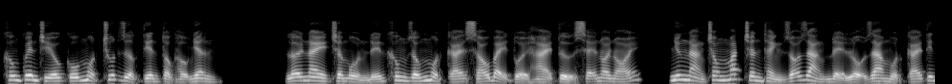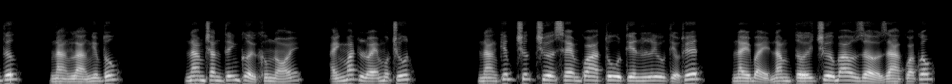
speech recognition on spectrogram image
không quên chiếu cố một chút dược tiên tộc hậu nhân. Lời này trầm ổn đến không giống một cái 6-7 tuổi hài tử sẽ nói nói, nhưng nàng trong mắt chân thành rõ ràng để lộ ra một cái tin tức, nàng là nghiêm túc. Nam chăn tĩnh cười không nói, ánh mắt lóe một chút. Nàng kiếp trước chưa xem qua tu tiên lưu tiểu thuyết, này 7 năm tới chưa bao giờ ra qua cốc,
